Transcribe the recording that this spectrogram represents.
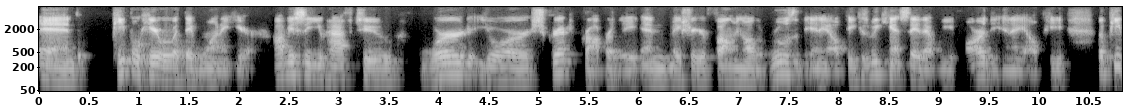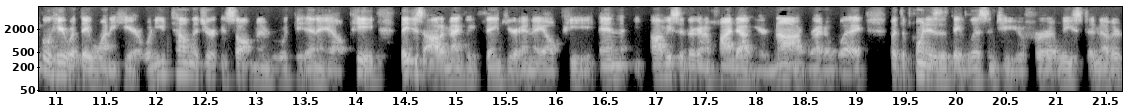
and people hear what they want to hear. Obviously, you have to word your script properly and make sure you're following all the rules of the NALP because we can't say that we are the NALP, but people hear what they want to hear. When you tell them that you're a consultant member with the NALP, they just automatically think you're NALP. And obviously, they're going to find out you're not right away. But the point is that they listen to you for at least another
